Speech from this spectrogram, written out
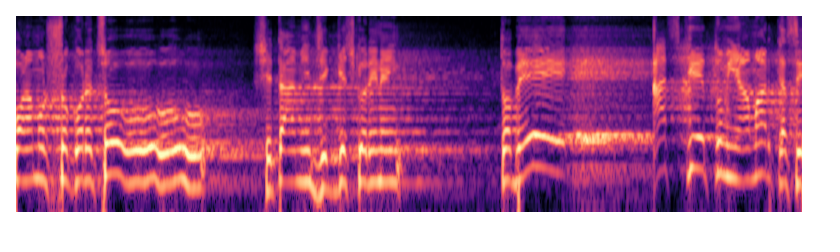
পরামর্শ করেছ? সেটা আমি জিজ্ঞেস করি নাই। তবে আজকে তুমি আমার কাছে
